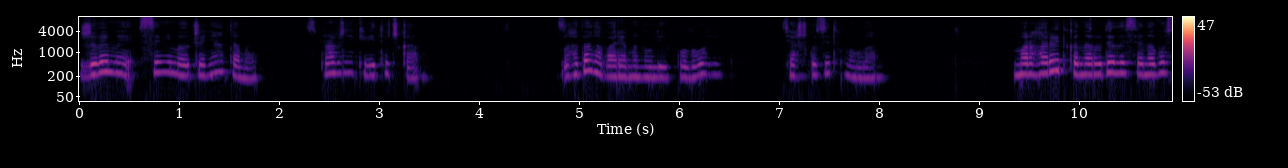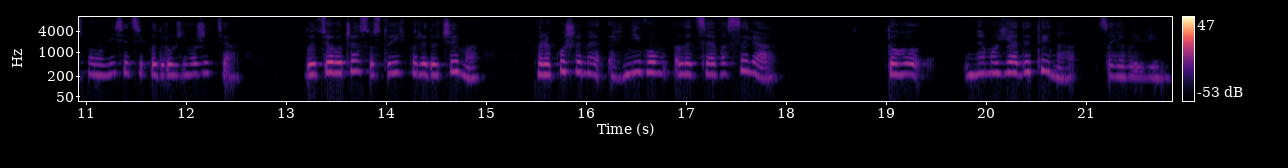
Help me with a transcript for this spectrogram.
живими синіми оченятами, справжня квіточка. Згадала Варя минулі пологи, тяжко зітхнула. Маргаритка народилася на восьмому місяці подружнього життя. До цього часу стоїть перед очима перекошене гнівом лице Василя. То не моя дитина, заявив він.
